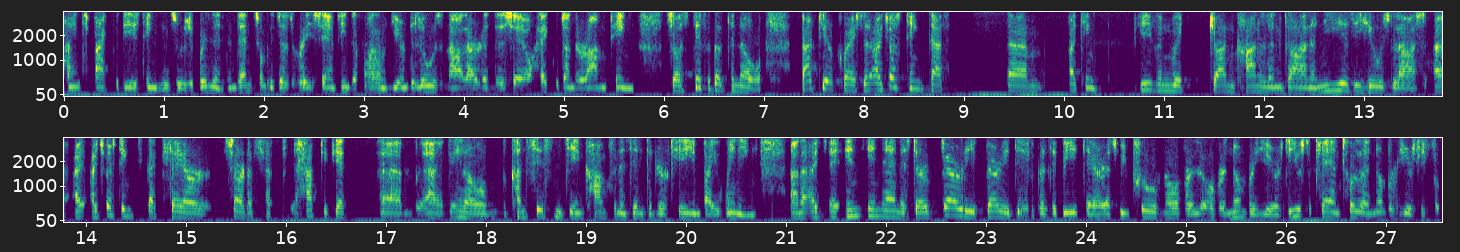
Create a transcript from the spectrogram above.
points back to these things. It was brilliant, and then somebody does the very same thing the following year, and they lose in All Ireland. They say, "Oh heck, we've done the wrong thing." So it's difficult to know. Back to your question, I just think that um, I think even with John Conlon gone, and he is a huge loss. I, I- I just think that Clare sort of have to get. Um, uh, you know, consistency and confidence into their team by winning, and I, in in Ennis, they're very, very difficult to beat. There, it's been proven over over a number of years. They used to play in Tulla a number of years before,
